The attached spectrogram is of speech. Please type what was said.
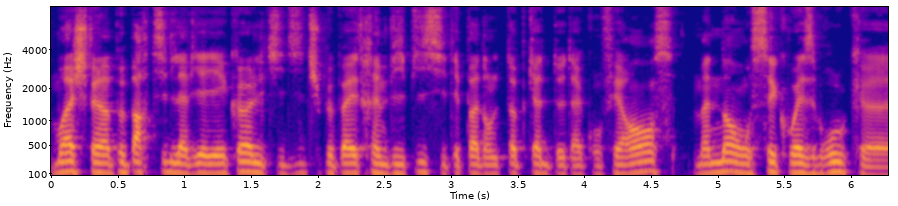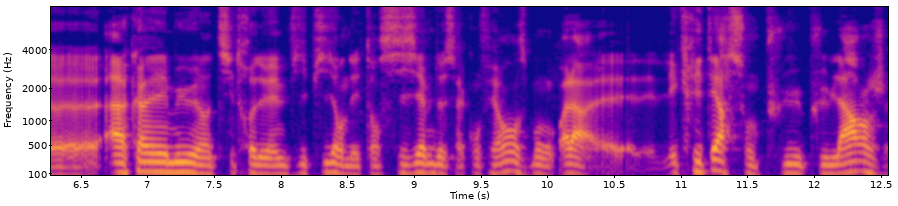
Moi, je fais un peu partie de la vieille école qui dit tu peux pas être MVP si t'es pas dans le top 4 de ta conférence. Maintenant, on sait que Westbrook euh, a quand même eu un titre de MVP en étant sixième de sa conférence. Bon, voilà, les critères sont plus plus larges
